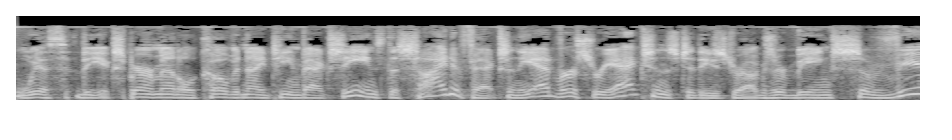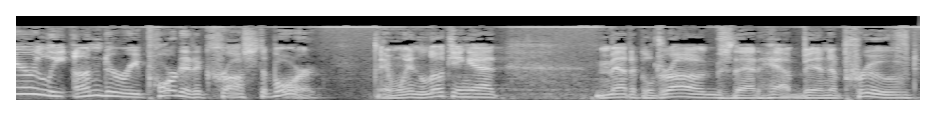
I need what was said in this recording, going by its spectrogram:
with the experimental COVID 19 vaccines, the side effects and the adverse reactions to these drugs are being severely underreported across the board. And when looking at medical drugs that have been approved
